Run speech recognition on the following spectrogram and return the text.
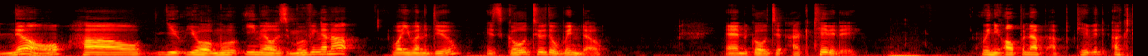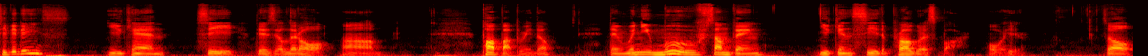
know how you, your email is moving or not, what you wanna do is go to the window and go to activity. When you open up activities, you can see there's a little um, pop-up window. Then when you move something, you can see the progress bar over here. So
